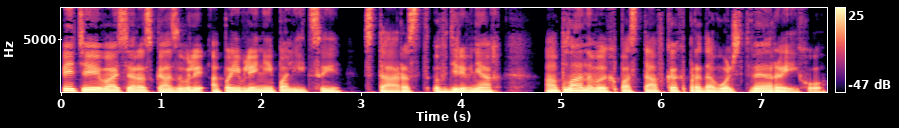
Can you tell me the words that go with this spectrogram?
Петя и Вася рассказывали о появлении полиции, старост в деревнях, о плановых поставках продовольствия Рейху.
